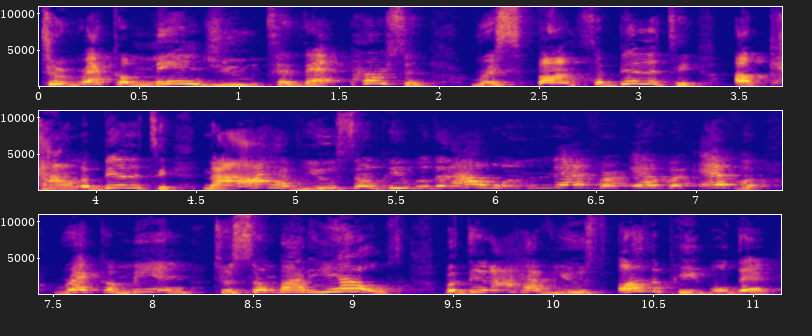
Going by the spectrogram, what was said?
To recommend you to that person. Responsibility, accountability. Now, I have used some people that I will never, ever, ever recommend to somebody else. But then I have used other people that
